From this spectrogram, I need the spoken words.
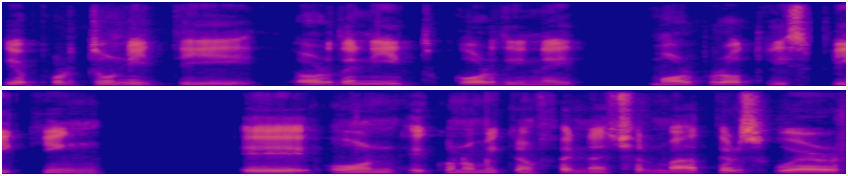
the opportunity or the need to coordinate more broadly speaking uh, on economic and financial matters where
